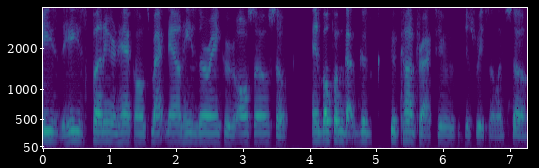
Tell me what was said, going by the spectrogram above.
He's he's funnier than heck on SmackDown. He's their anchor also. So, and both of them got good good contracts here just recently. So,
